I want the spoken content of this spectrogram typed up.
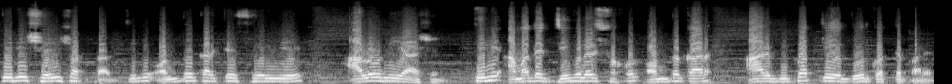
তিনি সেই সত্তা যিনি অন্ধকারকে সরিয়ে আলো নিয়ে আসেন। তিনি আমাদের জীবনের সকল অন্ধকার আর বিপদকেও দূর করতে পারেন।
